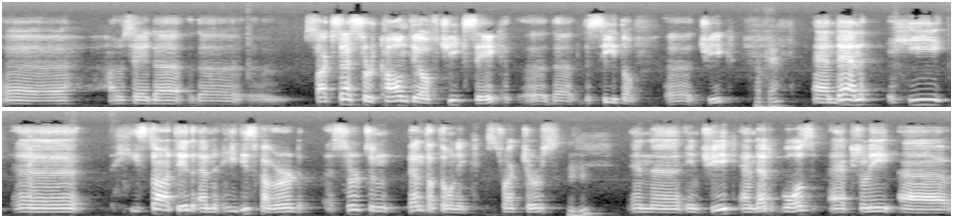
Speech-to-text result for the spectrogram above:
uh, uh, how to say the the successor county of uh, the the seat of uh, Csík. Okay. and then he uh, he started and he discovered a certain pentatonic structures Mhm. in uh, in Csík, and that was actually uh,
